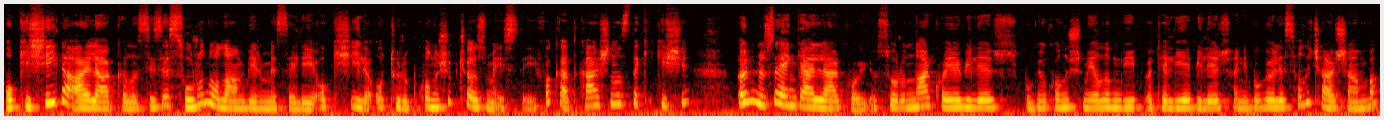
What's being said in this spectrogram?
o kişiyle alakalı size sorun olan bir meseleyi o kişiyle oturup konuşup çözme isteği. Fakat karşınızdaki kişi önünüze engeller koyuyor. Sorunlar koyabilir. Bugün konuşmayalım deyip öteleyebilir. Hani bu böyle salı çarşamba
